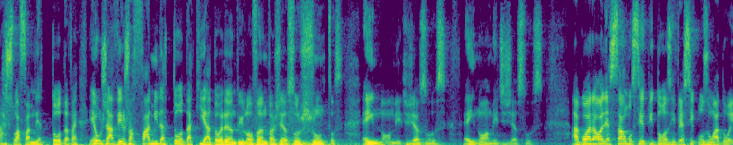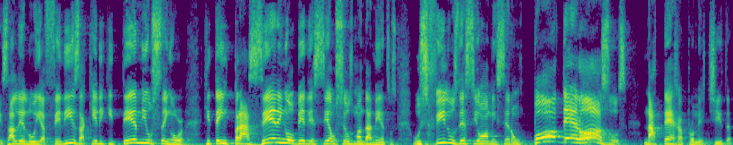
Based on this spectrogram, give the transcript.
a sua família toda vai. Eu já vejo a família toda aqui adorando e louvando a Jesus juntos, em nome de Jesus, em nome de Jesus. Agora, olha Salmo 112, versículos 1 a 2. Aleluia! Feliz aquele que teme o Senhor, que tem prazer em obedecer aos seus mandamentos. Os filhos desse homem serão poderosos na terra prometida,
